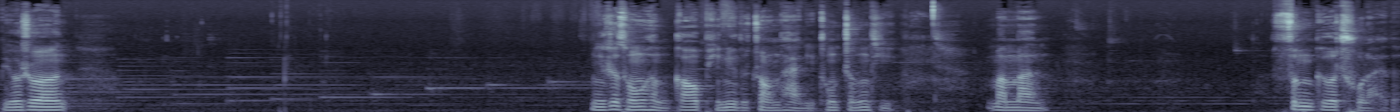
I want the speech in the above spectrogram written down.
比如说，你是从很高频率的状态里，从整体慢慢分割出来的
